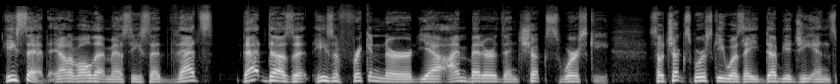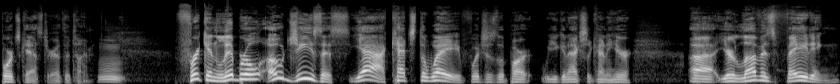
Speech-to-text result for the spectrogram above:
He said, out of all that mess, he said, that's That does it. He's a freaking nerd. Yeah, I'm better than Chuck Swirsky. So Chuck Swirsky was a WGN sportscaster at the time. Freaking liberal. Oh Jesus. Yeah, catch the wave, which is the part you can actually kind of hear. Uh, your love is fading.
